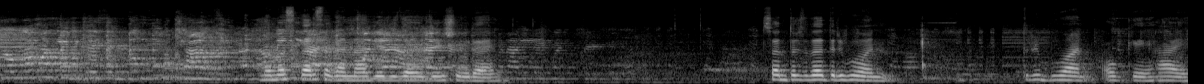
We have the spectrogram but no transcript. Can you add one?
शेवगा म्हटलं की टेस्ट एकदम खूप छान नमस्कार सगळ्यांना जय जिजाऊ जय शिवराय. संतोष दादा त्रिभुवन. Tribhuvan okay hi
